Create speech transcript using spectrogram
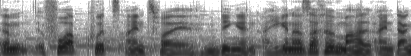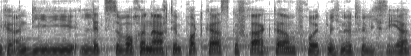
Ähm, vorab kurz ein, zwei Dinge in eigener Sache. Mal ein Danke an die, die letzte Woche nach dem Podcast gefragt haben. Freut mich natürlich sehr.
